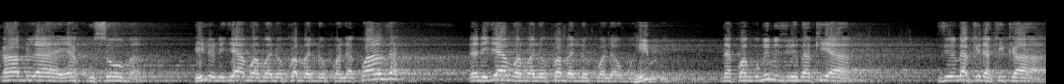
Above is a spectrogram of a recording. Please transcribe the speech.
kabla ya kusoma. Hilo ni jambo ambalo kwamba lilokuwa la kwanza na ni jambo ambalo kwamba lilokuwa la umuhimu. Na kwangu mimi zimebakia zimebaki dakika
